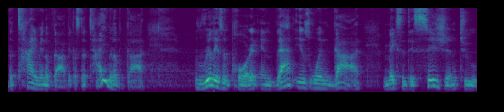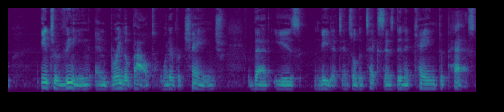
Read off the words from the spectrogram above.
the timing of God because the timing of God really is important, and that is when God makes a decision to intervene and bring about whatever change that is needed. And so the text says, Then it came to pass.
